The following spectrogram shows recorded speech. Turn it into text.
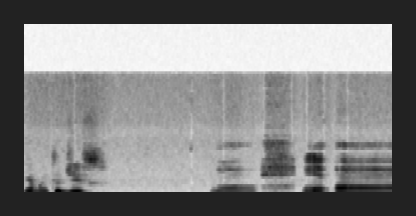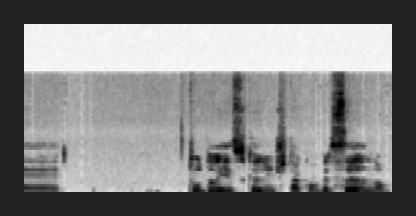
E é muito disso. É, é, tudo isso que a gente está conversando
